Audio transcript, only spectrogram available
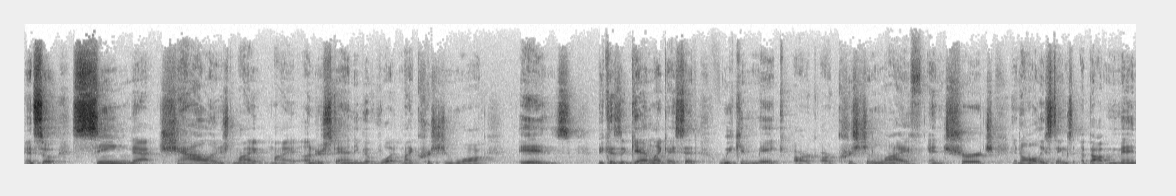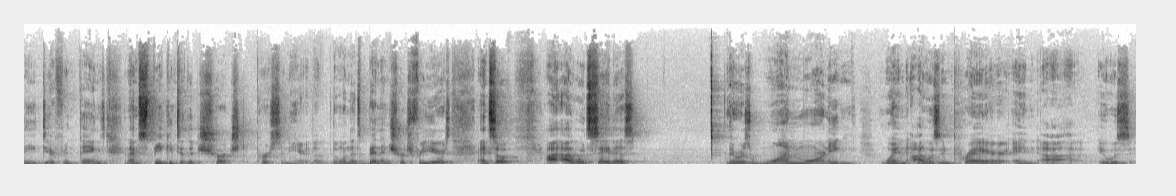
And so seeing that challenged my, my understanding of what my Christian walk is. Because again like i said we can make our, our christian life and church and all these things about many different things. And i'm speaking to the churched person here the, the one that's been in church for years. And so I, I would say this there was one morning when I was in prayer, and uh, it was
